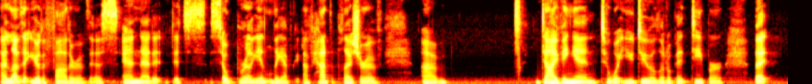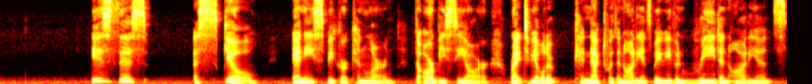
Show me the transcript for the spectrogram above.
I love that you're the father of this and that it, it's so brilliantly. I've I've had the pleasure of um, diving into what you do a little bit deeper, but is this a skill any speaker can learn? The RBCR, right? To be able to connect with an audience, maybe even read an audience.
